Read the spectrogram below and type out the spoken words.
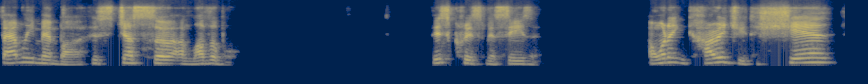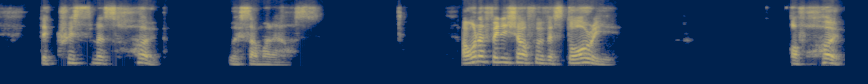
family member who's just so unlovable. This Christmas season, I want to encourage you to share the Christmas hope with someone else. I want to finish off with a story of hope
